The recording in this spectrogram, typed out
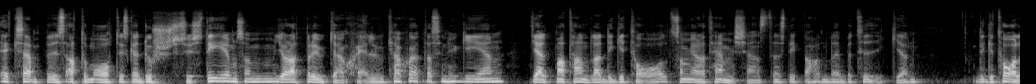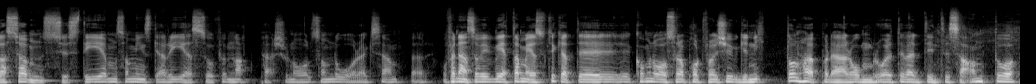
exempelvis automatiska duschsystem som gör att brukaren själv kan sköta sin hygien. Hjälp med att handla digitalt som gör att hemtjänsten slipper handla i butiken digitala sömnsystem som minskar resor för nattpersonal som några exempel. Och för den som vill veta mer så tycker jag att det Kommunals rapport från 2019 här på det här området är väldigt intressant. Och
